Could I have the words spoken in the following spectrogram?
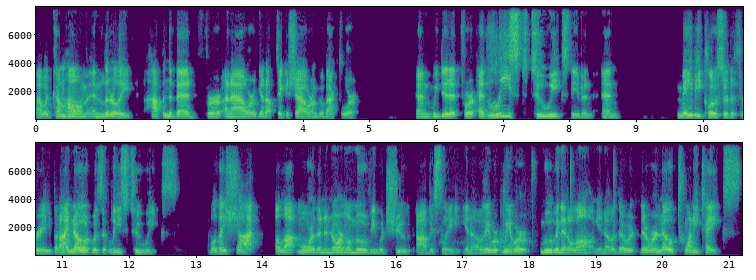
I would come home and literally hop in the bed for an hour, get up, take a shower and go back to work and we did it for at least two weeks, Stephen, and maybe closer to three, but I know it was at least two weeks. Well, they shot a lot more than a normal movie would shoot. Obviously, you know, they were we were moving it along. You know, there were there were no twenty takes,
